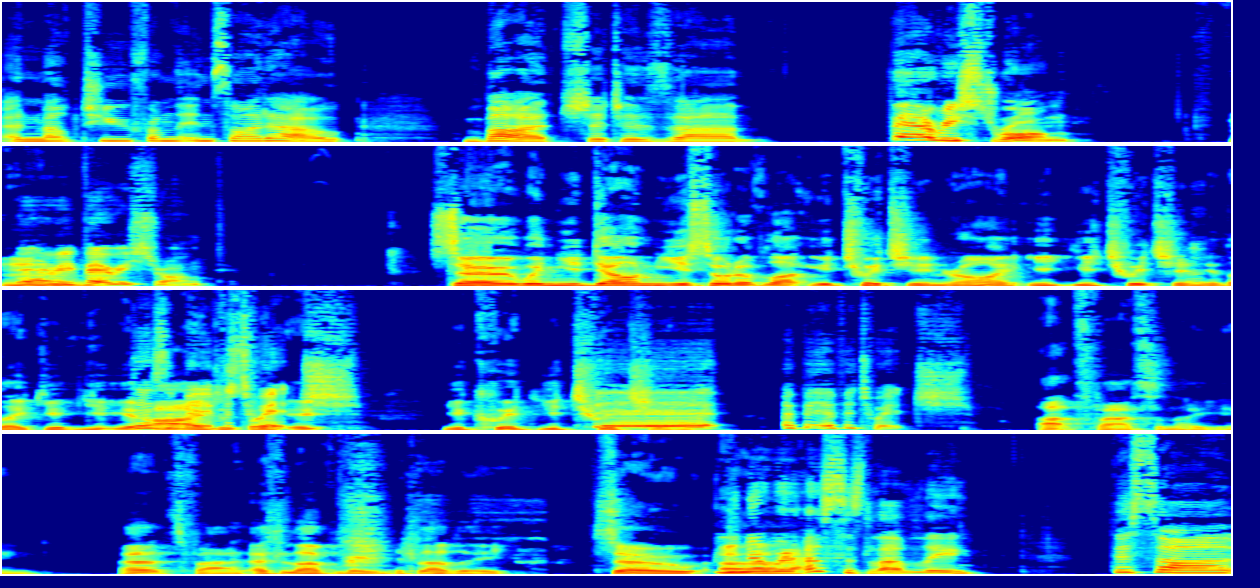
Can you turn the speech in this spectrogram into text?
and melt you from the inside out. But it is uh, very strong, very Mm. very strong. So when you're done, you sort of like you're twitching, right? You, you're twitching. You're like you, you, your There's a eye bit of a just like twitch, it, you quit. You're twitching. Bit- a bit of a twitch. That's fascinating. That's fine. That's lovely. It's lovely. So You know uh, what else is lovely? this uh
